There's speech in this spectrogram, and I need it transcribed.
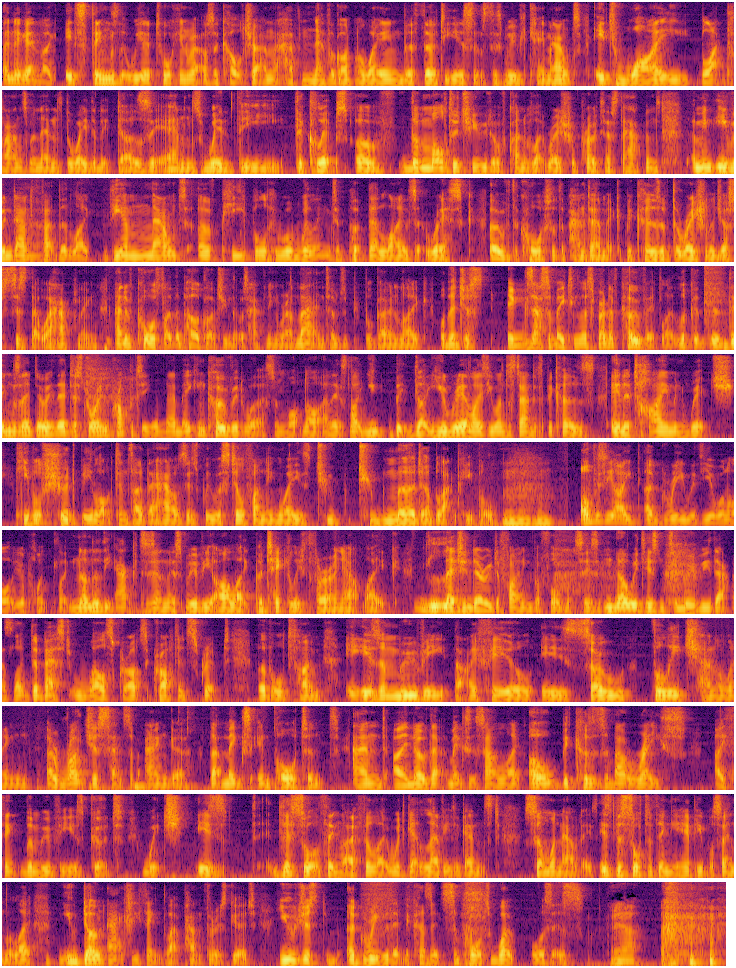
And again, like it's things that we are talking about as a culture and that have never gone away in the 30 years since this movie came out. It's why Black Klansman ends the way that it does. It ends with the the clips of the multitude of kind of like racial protest that happens. I mean, even down to the fact that like the amount of people who were willing to put their lives at risk over the course of the pandemic because of the racial injustices that were happening. And of course, like the pearl clutching that was happening around that in terms of people going like, well, they're just exacerbating the spread of COVID. Like, look at the things they're doing. They're destroying property and they're making COVID worse and whatnot. And it's like you, like you realize you understand it's because in a time in which people should be locked inside their houses, we were still finding ways to to murder black people mm-hmm. obviously I agree with you on all your points. Like none of the actors in this movie are like particularly throwing out like legendary defining performances. No, it isn't a movie that has like the best well crafted script of all time. It is a movie that I feel is so fully channeling a righteous sense of anger that makes it important. And I know that makes it sound like, oh, because it's about race, I think the movie is good, which is the sort of thing that I feel like would get levied against someone nowadays. Is the sort of thing you hear people saying that like you don't actually think Black Panther is good. You just agree with it because it supports woke causes. yeah.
